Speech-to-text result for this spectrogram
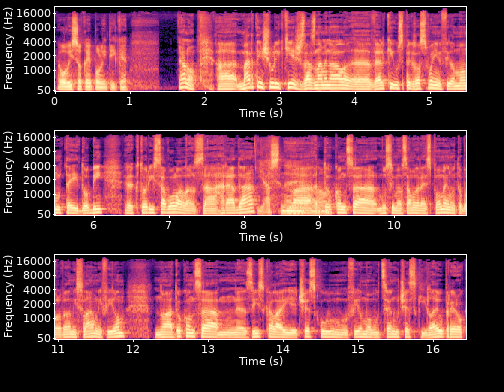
vo vysokej politike. Áno, a Martin Šulík tiež zaznamenal e, veľký úspech so svojím filmom tej doby, e, ktorý sa volal Záhrada. Jasné, No a áno. dokonca, musíme ho samozrejme spomenúť, to bol veľmi slávny film, no a dokonca získal aj Českú filmovú cenu Český lev pre rok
